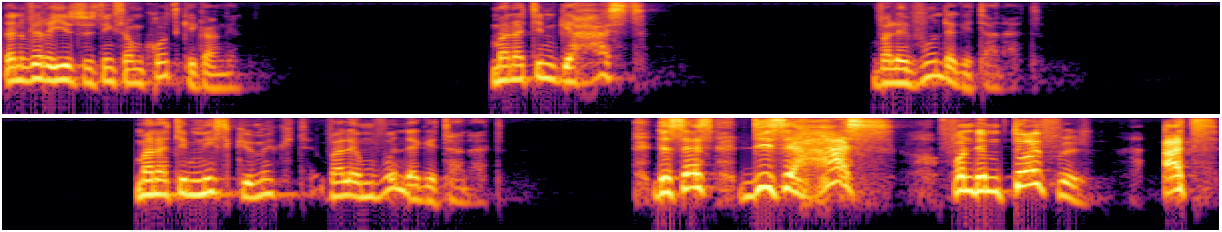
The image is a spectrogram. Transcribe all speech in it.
Dann wäre Jesus nicht am Kreuz gegangen. Man hat ihn gehasst, weil er Wunder getan hat. Man hat ihm nichts gemückt, weil er Wunder getan hat. Das heißt, dieser Hass von dem Teufel hat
